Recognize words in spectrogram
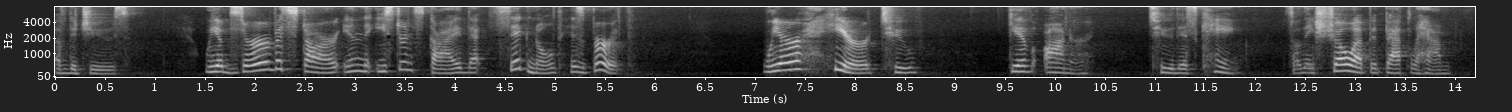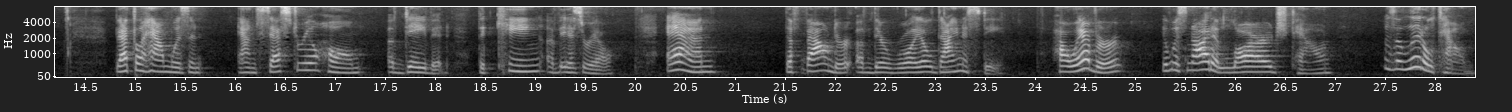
of the Jews? We observe a star in the eastern sky that signaled his birth. We are here to give honor to this king. So they show up at Bethlehem. Bethlehem was an ancestral home of David, the king of Israel, and the founder of their royal dynasty. However, it was not a large town, it was a little town.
